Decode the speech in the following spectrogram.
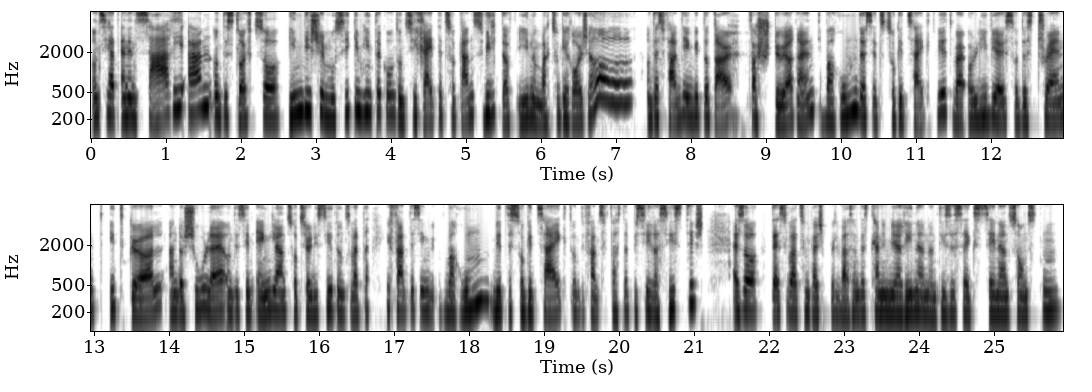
Und sie hat einen Sari an und es läuft so indische Musik im Hintergrund und sie reitet so ganz wild auf ihn und macht so Geräusche. Ah! Und das fand ich irgendwie total verstörend, warum das jetzt so gezeigt wird, weil Olivia ist so das Trend-It-Girl an der Schule und ist in England sozialisiert und so weiter. Ich fand das irgendwie, warum wird das so gezeigt und ich fand es fast ein bisschen rassistisch. Also das war zum Beispiel was, an das kann ich mir erinnern, an diese Sexszene. Ansonsten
